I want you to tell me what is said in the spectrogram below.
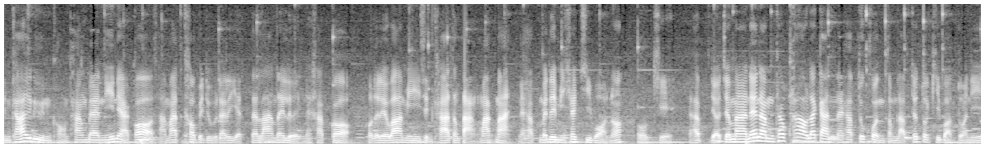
สินค้าอื่นๆ ของทางแบรนด์นี้เนี่ยก็สามารถเข้าไปดูรายละเอียดด้านล่างได้เลยนะครับก็บอกได้เลยว่ามีสินค้าต่างๆ มากมายนะครับไม่ได้มีแค่คีย์บอร์ดเนาะโอเคนะครับเดี๋ยวจะมาแนะนำคร่าวๆแล้วกันนะครับทุกคนสำหรับเจ้าตัวคีย์บอร์ดตัวนี้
